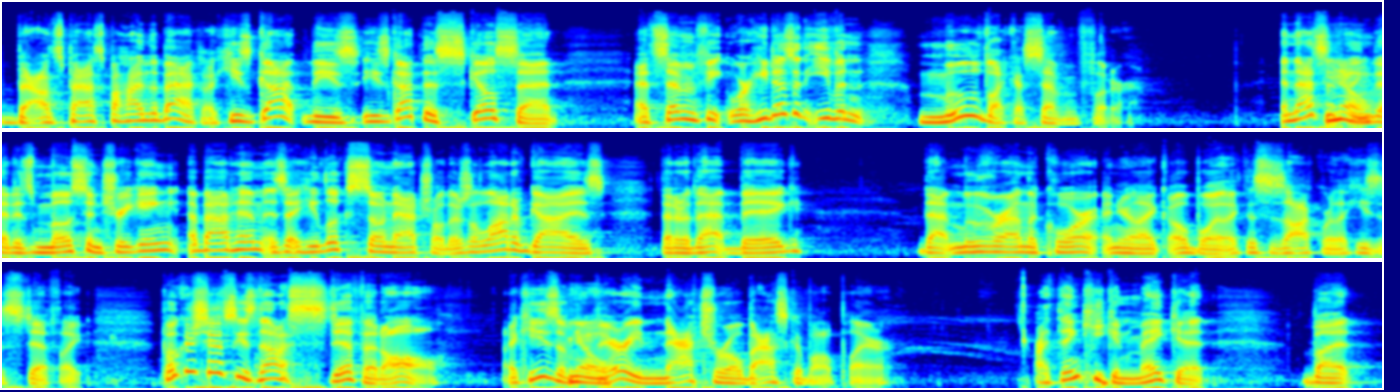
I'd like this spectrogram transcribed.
bounce pass behind the back. Like he's got these, he's got this skill set at seven feet where he doesn't even move like a seven footer. And that's the no. thing that is most intriguing about him is that he looks so natural. There's a lot of guys that are that big that move around the court and you're like, oh boy, like this is awkward. Like he's a stiff. Like Pokusevski's not a stiff at all. Like he's a no. very natural basketball player. I think he can make it, but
